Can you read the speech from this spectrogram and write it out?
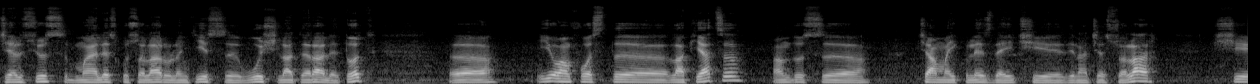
Celsius, mai ales cu solarul închis, uși laterale tot. Uh, eu am fost uh, la piață, am dus uh, ce am mai cules de aici din acest solar, și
